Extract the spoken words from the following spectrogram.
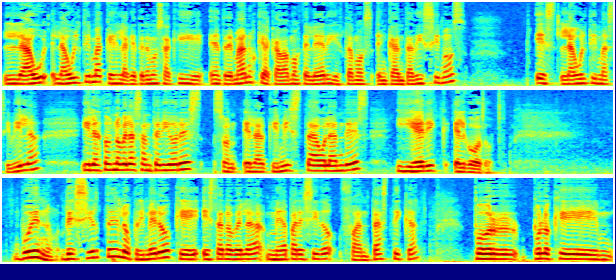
La, la, última, que es la que tenemos aquí entre manos, que acabamos de leer y estamos encantadísimos, es La Última Sibila, y las dos novelas anteriores son El alquimista holandés y Eric el Godo. Bueno, decirte lo primero que esta novela me ha parecido fantástica por, por, lo, que,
